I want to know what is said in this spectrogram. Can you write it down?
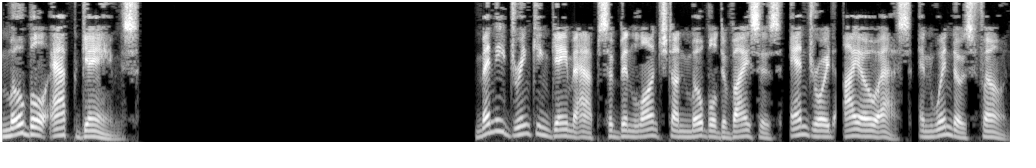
Mobile app games Many drinking game apps have been launched on mobile devices, Android, iOS, and Windows Phone.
